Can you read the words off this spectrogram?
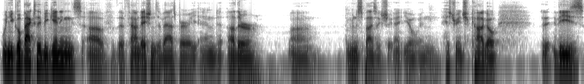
when you go back to the beginnings of the foundations of Asbury and other uh, municipalities, you know, in history in Chicago, these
